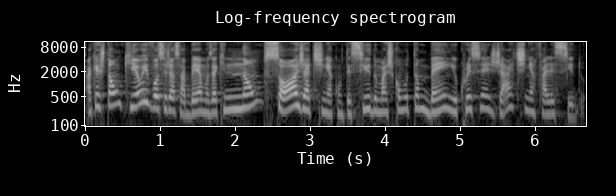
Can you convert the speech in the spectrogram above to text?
A questão que eu e você já sabemos é que não só já tinha acontecido, mas como também o Christian já tinha falecido.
